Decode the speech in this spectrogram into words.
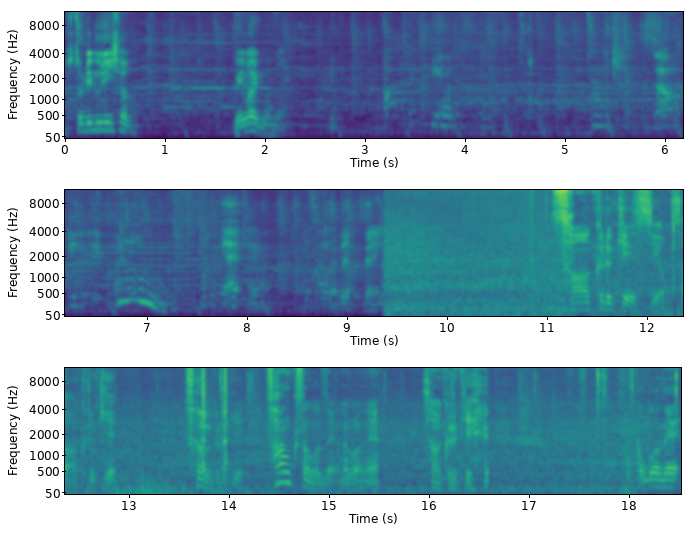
一人分にしよう。でかいもんねサークル系ですよサークル系。サークル系。ファンクスのことだよねこれね。サークル系。ここで、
